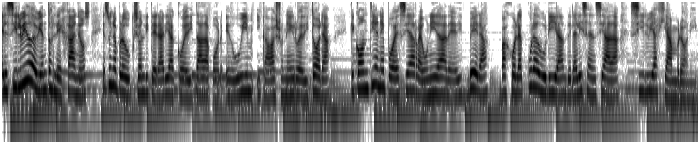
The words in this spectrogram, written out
El silbido de vientos lejanos es una producción literaria coeditada por Edubim y Caballo Negro Editora, que contiene poesía reunida de Edith Vera bajo la curaduría de la licenciada Silvia Giambroni.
